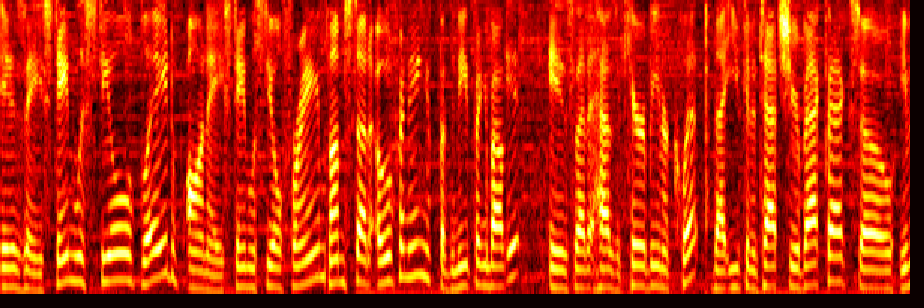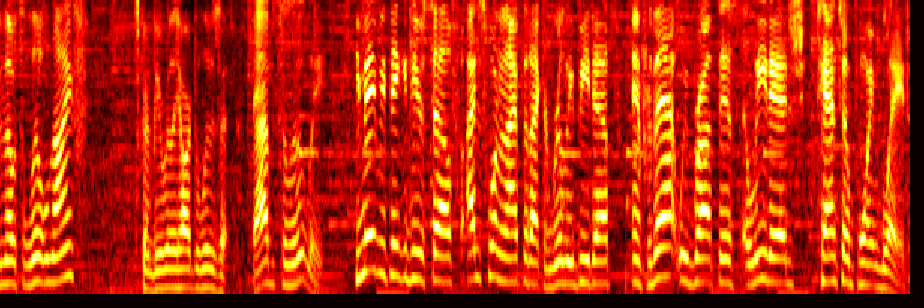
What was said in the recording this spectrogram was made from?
It is a stainless steel blade on a stainless steel frame, thumb stud opening, but the neat thing about it is that it has a carabiner clip that you can attach to your backpack, so even though it's a little knife, it's going to be really hard to lose it. Absolutely. You may be thinking to yourself, I just want a knife that I can really beat up, and for that we brought this Elite Edge Tanto Point blade.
